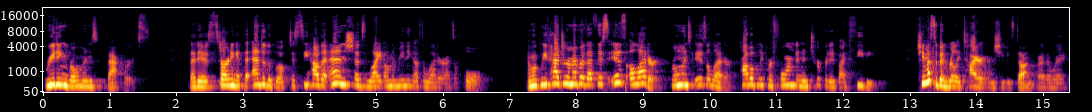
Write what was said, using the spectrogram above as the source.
reading Romans backwards. That is, starting at the end of the book to see how the end sheds light on the meaning of the letter as a whole. And we've had to remember that this is a letter. Romans is a letter, probably performed and interpreted by Phoebe. She must have been really tired when she was done, by the way.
